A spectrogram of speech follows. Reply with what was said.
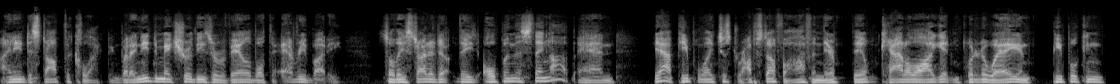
I need to stop the collecting, but I need to make sure these are available to everybody. So they started to they open this thing up, and yeah, people like just drop stuff off, and they they'll catalog it and put it away, and people can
